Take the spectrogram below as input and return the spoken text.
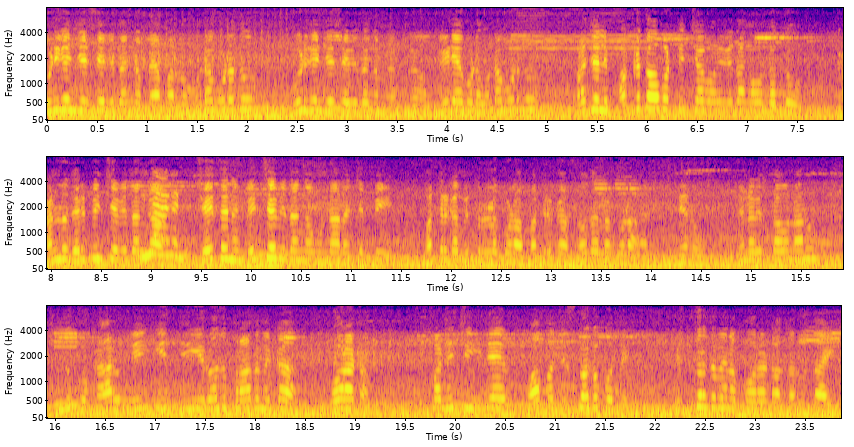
ఊడిగం చేసే విధంగా పేపర్లు ఉండకూడదు ఊడిగం చేసే విధంగా మీడియా కూడా ఉండకూడదు. ప్రజల్ని పక్కతో పట్టించే విధంగా ఉండొద్దు కళ్ళు తెరిపించే విధంగా చైతన్యం పెంచే విధంగా ఉండాలని చెప్పి పత్రికా మిత్రులకు కూడా పత్రికా సోదరులకు కూడా నేను విన్నవిస్తూ ఉన్నాను. ఇందుకు కారు ఈ- ఈ- ప్రాథమిక పోరాటం. ఇప్పటి నుంచి ఇదే వాపసు తీసుకోకపోతే విస్తృతమైన పోరాటాలు జరుగుతాయి.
